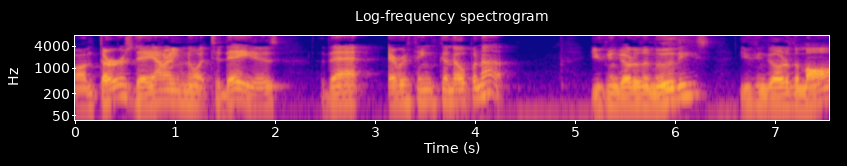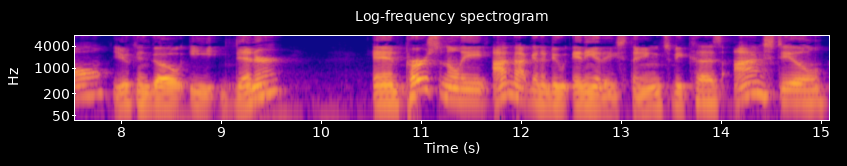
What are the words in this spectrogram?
on Thursday, I don't even know what today is, that everything can open up. You can go to the movies, you can go to the mall, you can go eat dinner. And personally, I'm not going to do any of these things because I'm still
